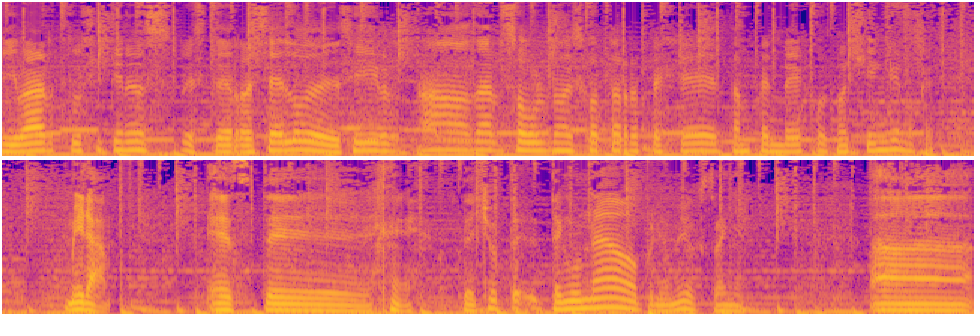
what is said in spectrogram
Vivar? ¿Tú sí tienes este recelo de decir, ah, Dark Souls no es JRPG, tan pendejos, no chinguen o qué? Mira, este. De hecho, te- tengo una opinión medio extraña. Ah,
